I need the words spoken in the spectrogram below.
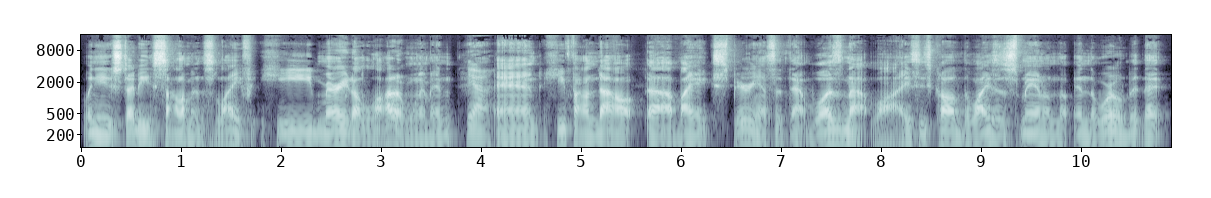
when you study Solomon's life, he married a lot of women. Yeah. And he found out uh, by experience that that was not wise. He's called the wisest man in the, in the world, but that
